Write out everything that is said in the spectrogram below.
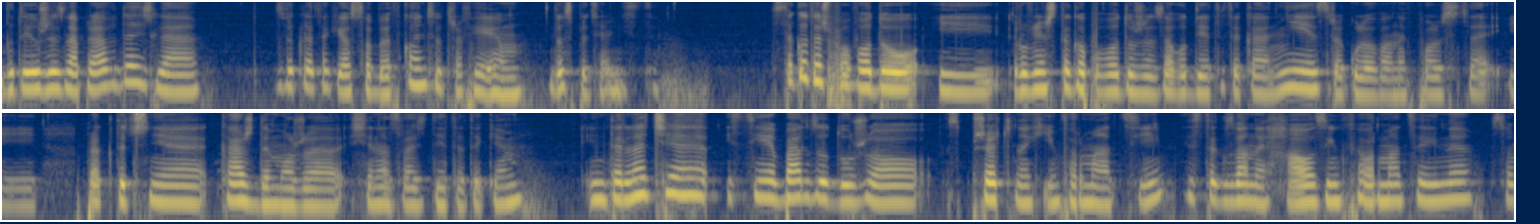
gdy już jest naprawdę źle, zwykle takie osoby w końcu trafiają do specjalisty. Z tego też powodu i również z tego powodu, że zawód dietetyka nie jest regulowany w Polsce i praktycznie każdy może się nazwać dietetykiem, w internecie istnieje bardzo dużo sprzecznych informacji. Jest tak zwany chaos informacyjny. Są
